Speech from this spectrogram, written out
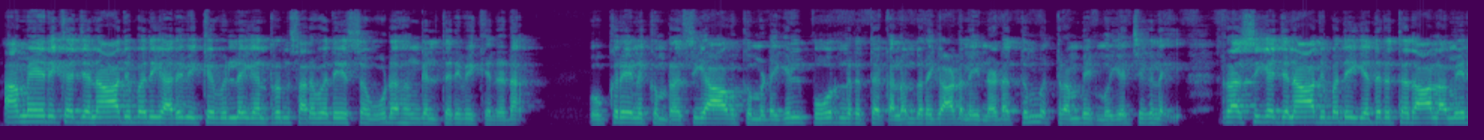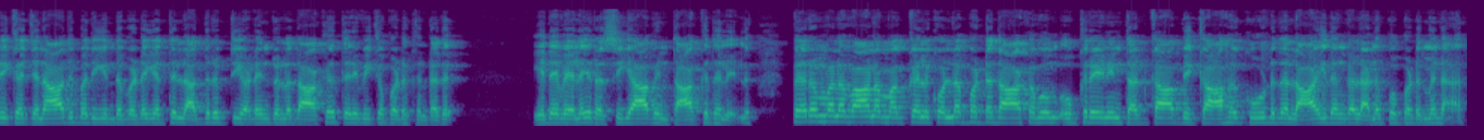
அமெரிக்க ஜனாதிபதி அறிவிக்கவில்லை என்றும் சர்வதேச ஊடகங்கள் தெரிவிக்கின்றன. உக்ரைனுக்கும் ரஷ்யாவுக்கும் இடையில் போர் நிறுத்த கலந்துரையாடலை நடத்தும் ட்ரம்பின் முயற்சிகளை ரஷ்ய ஜனாதிபதி எதிர்த்ததால் அமெரிக்க ஜனாதிபதி இந்த விடயத்தில் அதிருப்தி அடைந்துள்ளதாக தெரிவிக்கப்படுகின்றது. இதேவேளை ரஷ்யாவின் தாக்குதலில் பெருமளவான மக்கள் கொல்லப்பட்டதாகவும் உக்ரைனின் தற்காப்பிற்காக கூடுதல் ஆயுதங்கள் அனுப்பப்படும் என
